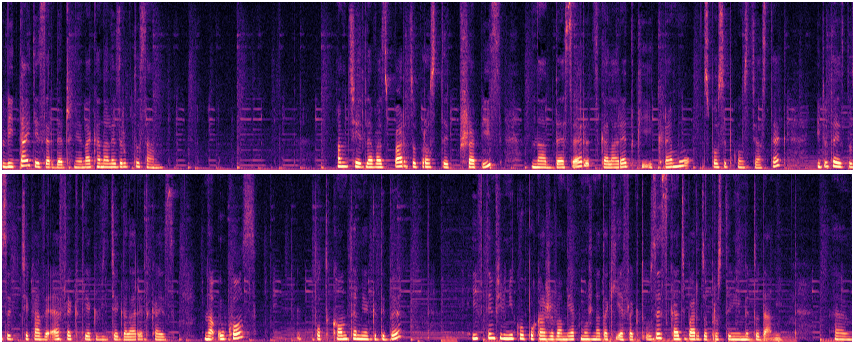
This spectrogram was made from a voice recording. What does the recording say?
Witajcie serdecznie na kanale Zrób to sam. Mam dzisiaj dla Was bardzo prosty przepis na deser z galaretki i kremu z posypką z ciastek. I tutaj jest dosyć ciekawy efekt. Jak widzicie, galaretka jest na ukos, pod kątem jak gdyby. I w tym filmiku pokażę Wam, jak można taki efekt uzyskać bardzo prostymi metodami. E,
